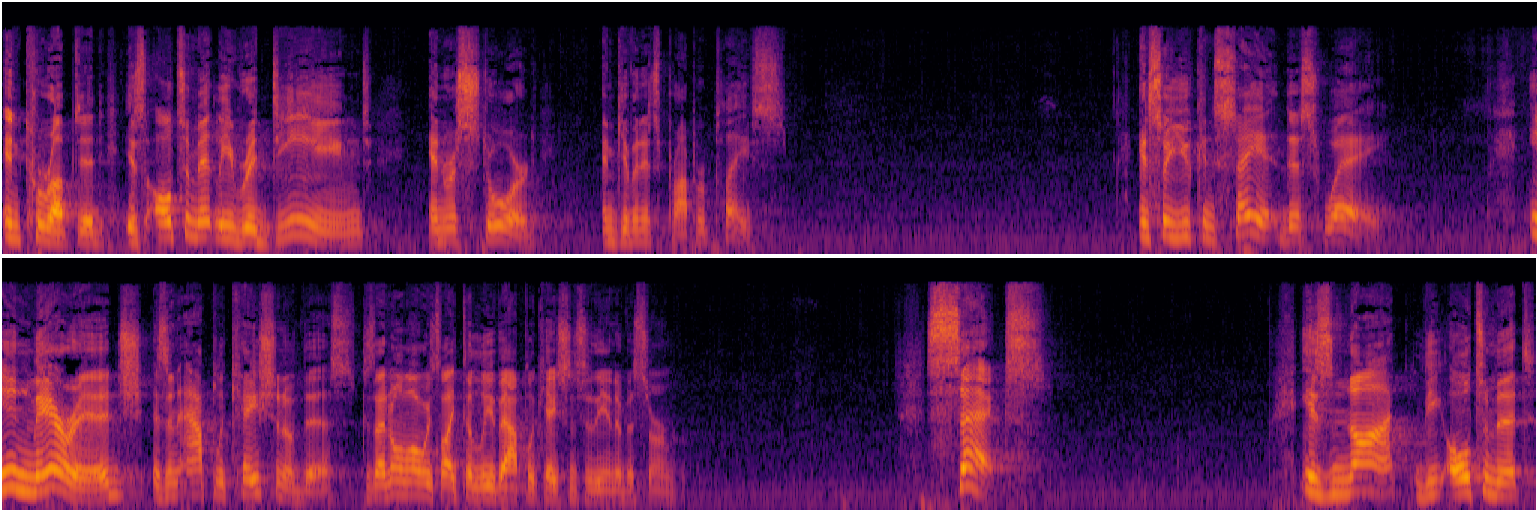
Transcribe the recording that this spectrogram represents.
and corrupted is ultimately redeemed and restored and given its proper place. And so you can say it this way. In marriage is an application of this, because I don't always like to leave applications to the end of a sermon. Sex is not the ultimate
